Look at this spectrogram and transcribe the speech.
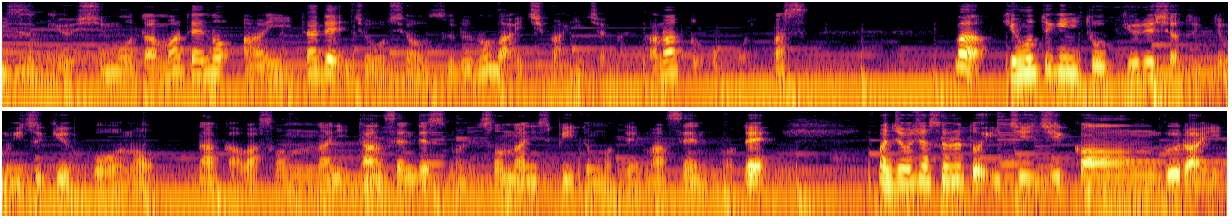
伊豆急下田までの間で乗車をするのが一番いいんじゃないかなと思います。まあ、基本的に特急列車といっても伊豆急行の中はそんなに単線ですので、そんなにスピードも出ませんので、まあ、乗車すると1時間ぐらい、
